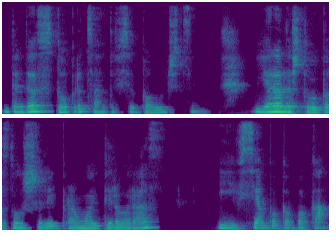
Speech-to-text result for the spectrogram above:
И тогда сто процентов все получится. Я рада, что вы послушали про мой первый раз. И всем пока-пока.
